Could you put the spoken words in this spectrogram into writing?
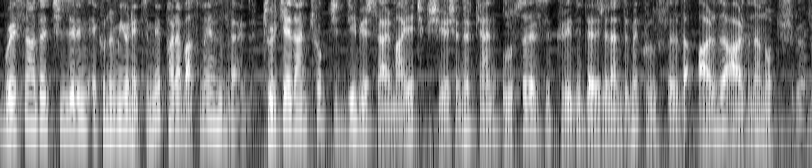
Bu esnada Çiller'in ekonomi yönetimi para basmaya hız verdi. Türkiye'den çok ciddi bir sermaye çıkışı yaşanırken uluslararası kredi derecelendirme kuruluşları da ardı ardına not düşürüyordu.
